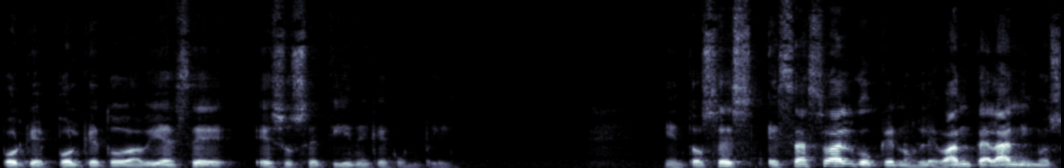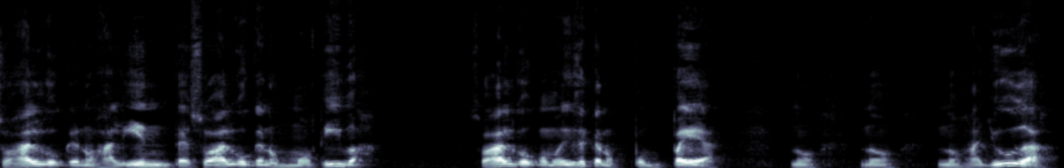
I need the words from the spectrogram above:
¿Por qué? Porque todavía ese, eso se tiene que cumplir. Y entonces eso es algo que nos levanta el ánimo, eso es algo que nos alienta, eso es algo que nos motiva. Eso es algo, como dice, que nos pompea, nos, nos, nos ayuda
